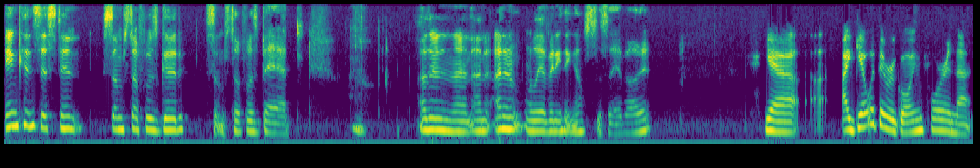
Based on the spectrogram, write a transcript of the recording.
inconsistent. Some stuff was good. Some stuff was bad. Other than that, I don't, I don't really have anything else to say about it. yeah, I- I get what they were going for in that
